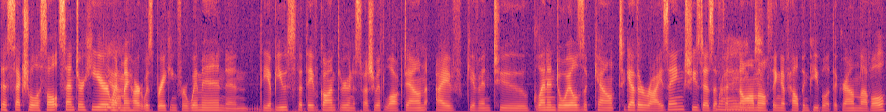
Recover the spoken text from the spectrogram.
the sexual assault center here Yeah. when my heart was breaking for women and the abuse that they've gone through and especially with lockdown. I've given to Glennon Doyle's account Together Rising. She does a Right. phenomenal thing of helping people at the ground level.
